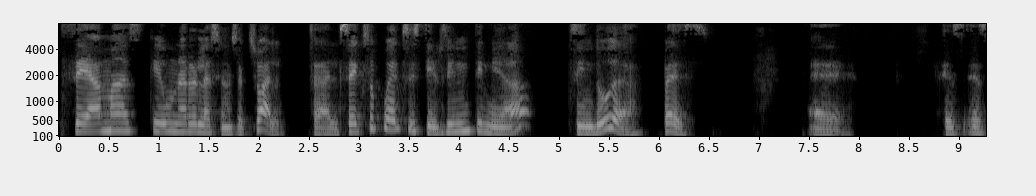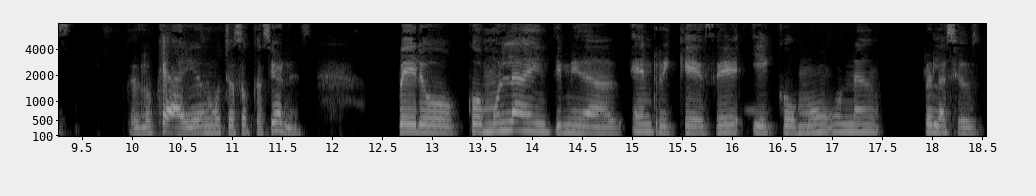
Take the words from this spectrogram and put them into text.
sea más que una relación sexual. O sea, el sexo puede existir sin intimidad, sin duda, pues. Eh, es, es, es lo que hay en muchas ocasiones. Pero cómo la intimidad enriquece y cómo una relación,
